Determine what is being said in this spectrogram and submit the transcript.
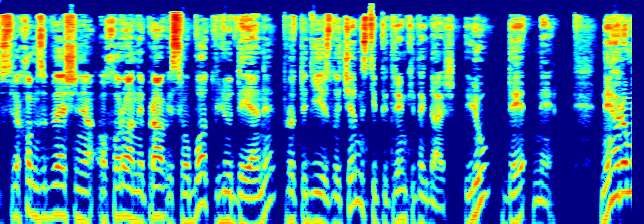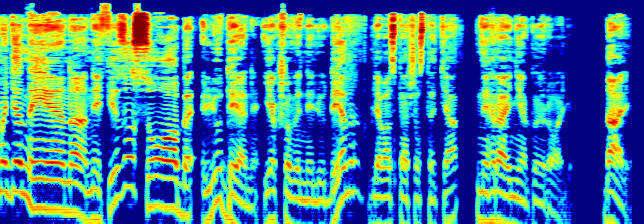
шляхом забезпечення охорони прав і свобод людини, протидії злочинності, підтримки і так далі. Людини. Не громадянина, не фізособи, людини. Якщо ви не людина, для вас перша стаття не грає ніякої ролі. Далі.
